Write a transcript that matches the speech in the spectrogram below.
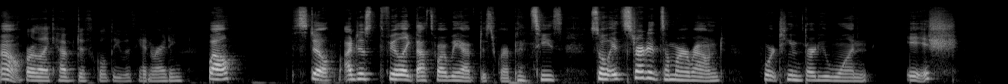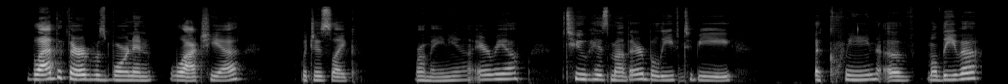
Oh. Or like have difficulty with handwriting. Well, still, I just feel like that's why we have discrepancies. So it started somewhere around 1431 ish. Vlad III was born in Wallachia, which is like Romania area, to his mother, believed to be a queen of Moldova.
